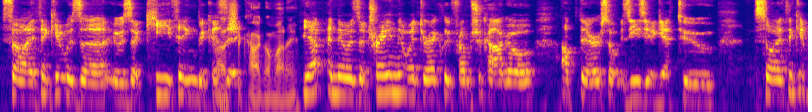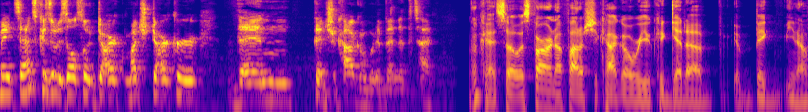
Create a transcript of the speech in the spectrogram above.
So I think it was a it was a key thing because uh, it, Chicago money. Yep, and there was a train that went directly from Chicago up there, so it was easy to get to. So I think it made sense because it was also dark, much darker than than Chicago would have been at the time. Okay, so it was far enough out of Chicago where you could get a, a big, you know,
